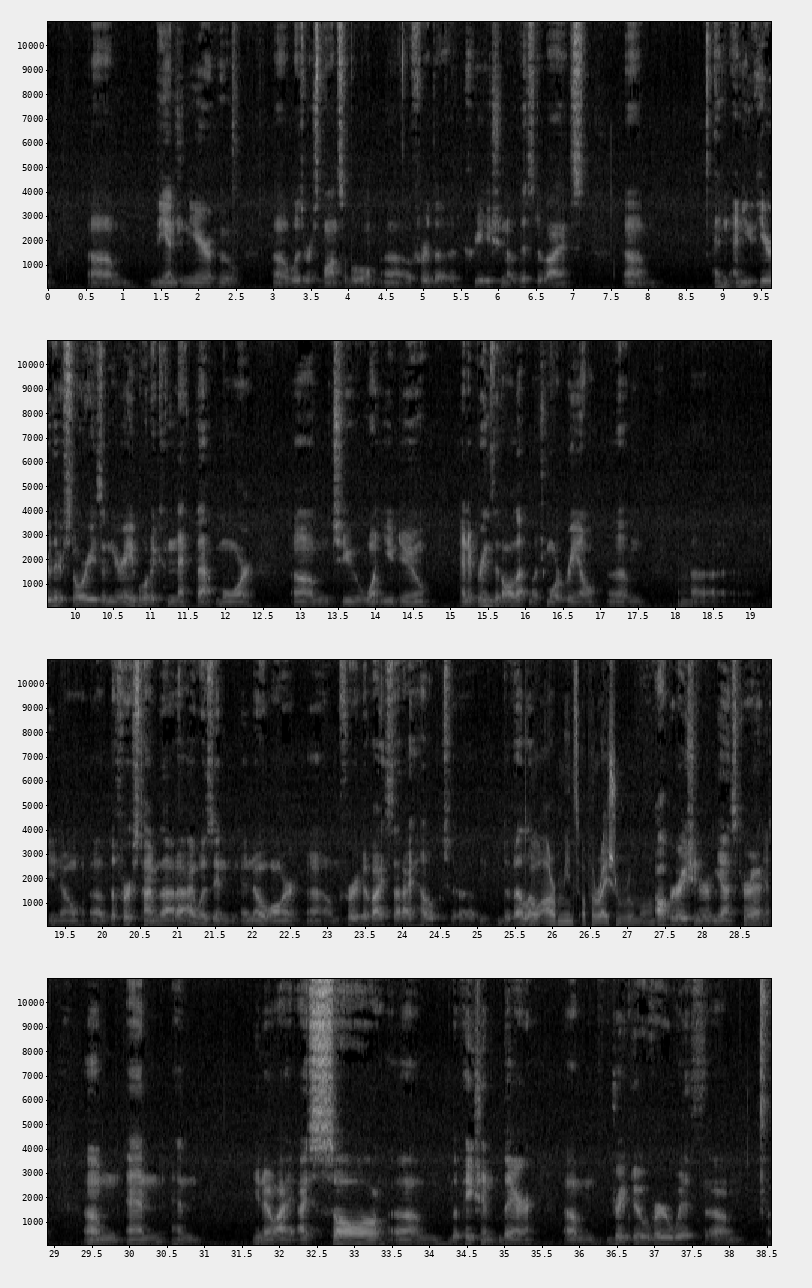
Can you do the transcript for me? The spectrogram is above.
the engineer who uh, was responsible uh, for the creation of this device. Um, and and you hear their stories and you're able to connect that more um, to what you do and it brings it all that much more real um, mm. uh, you know uh, the first time that I was in an OR um, for a device that I helped um, develop OR means operation room or? operation room yes correct yeah. Um, and and you know I, I saw um, the patient there draped over with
